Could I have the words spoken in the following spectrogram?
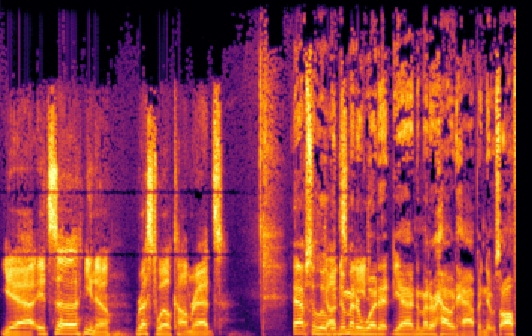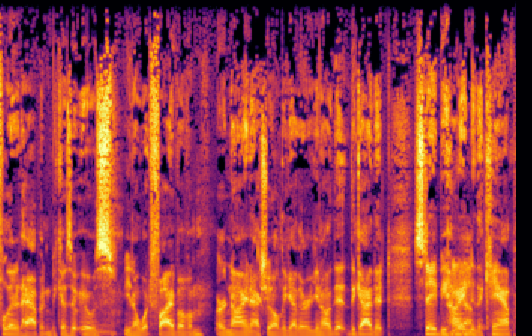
Yeah, it's uh, you know, rest well, comrades. absolutely. No matter what it, yeah, no matter how it happened, it was awful that it happened because it, it was you know what five of them or nine actually altogether. You know, the the guy that stayed behind Yeah. in the camp.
